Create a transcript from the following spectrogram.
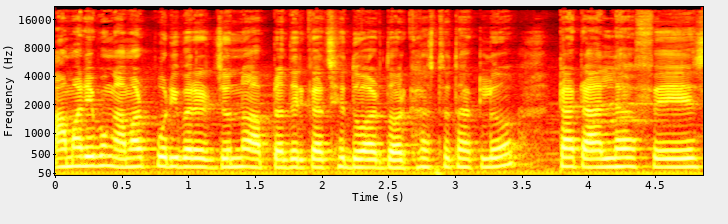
আমার এবং আমার পরিবারের জন্য আপনাদের কাছে দোয়ার দরখাস্ত থাকল। টাটা আল্লাহ হাফেজ।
